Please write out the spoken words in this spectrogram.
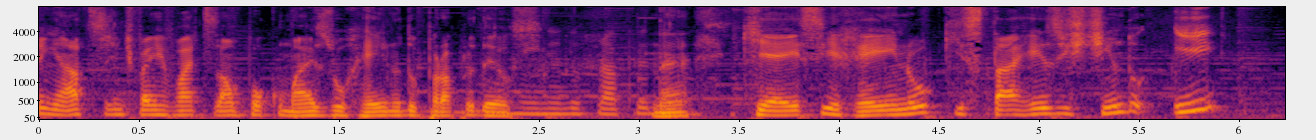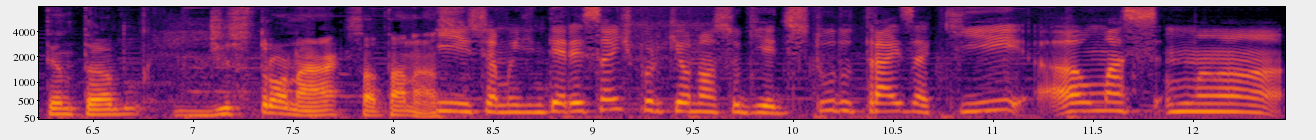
em Atos a gente vai enfatizar um pouco mais o reino do próprio Deus. O reino do próprio né? Deus. Que é esse reino que está resistindo e tentando destronar Satanás. Isso é muito interessante porque o nosso guia de estudo traz aqui ah, uma, uma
